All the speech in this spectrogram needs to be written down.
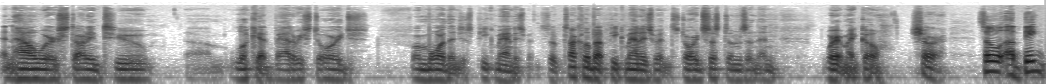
and how we're starting to um, look at battery storage for more than just peak management. So talk a little about peak management and storage systems and then where it might go. Sure. So a big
